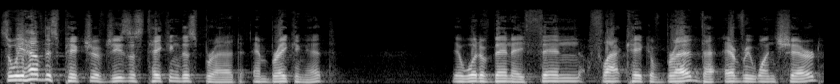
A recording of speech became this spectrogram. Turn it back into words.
So we have this picture of Jesus taking this bread and breaking it. It would have been a thin, flat cake of bread that everyone shared,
